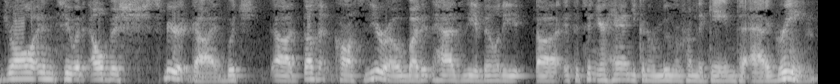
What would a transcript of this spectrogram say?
draw into an Elvish Spirit Guide, which uh, doesn't cost zero, but it has the ability, uh, if it's in your hand, you can remove it from the game to add a green.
